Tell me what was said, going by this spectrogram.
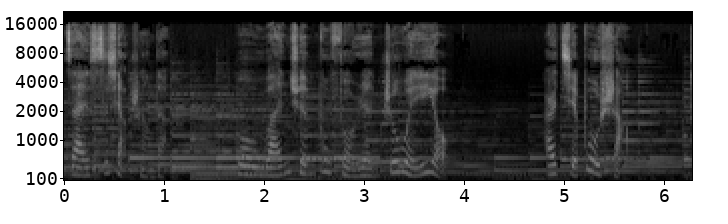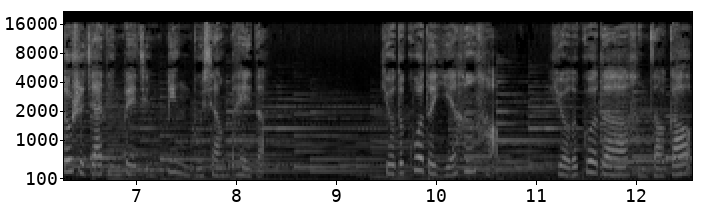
在思想上的。我完全不否认周围有，而且不少，都是家庭背景并不相配的。有的过得也很好，有的过得很糟糕。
